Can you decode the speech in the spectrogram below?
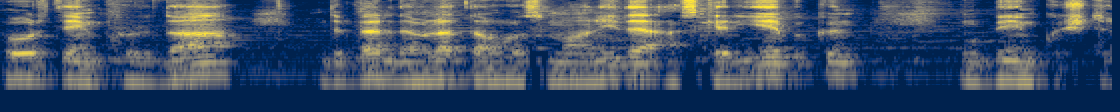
خۆرتێن کووردا دەبەر دەولەتە ئۆسمانی دە ئەسکەریە بکن و بێن کوشتن.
